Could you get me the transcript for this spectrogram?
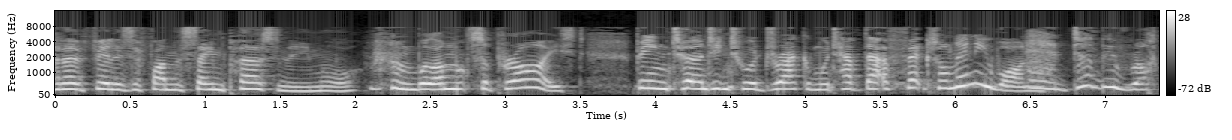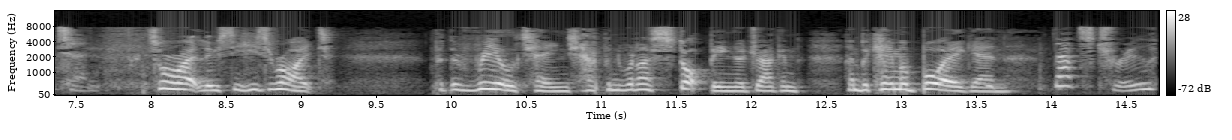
I don't feel as if I'm the same person anymore. well, I'm not surprised. Being turned into a dragon would have that effect on anyone. Eh, don't be rotten. It's all right, Lucy, he's right. But the real change happened when I stopped being a dragon and became a boy again. That's true.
